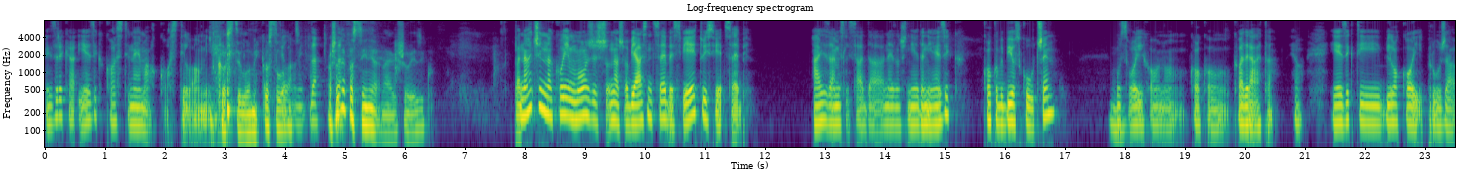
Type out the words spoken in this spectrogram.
izreka, jezik kosti nema, ali kosti lomi. Kosti lomi, kostolomac. lomi, Da, A što te fascinira najviše u jeziku? Pa način na koji možeš, znaš, objasniti sebe svijetu i svijet sebi. Ajde, zamisli sad da ne znaš nijedan jezik, koliko bi bio skučen u svojih, ono, koliko kvadrata. Jezik ti bilo koji pruža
